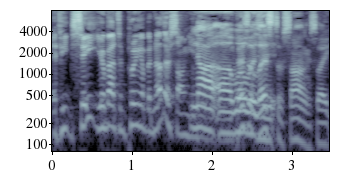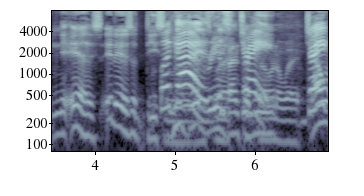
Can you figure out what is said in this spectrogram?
If he see, you're about to bring up another song. You no, know. uh, what There's a list it? of songs. Like It is. It is a decent. but guys, did it's reinvent it, Drake. though, in a way. Drake,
